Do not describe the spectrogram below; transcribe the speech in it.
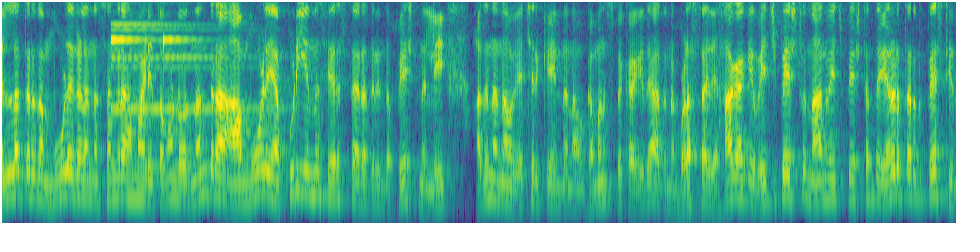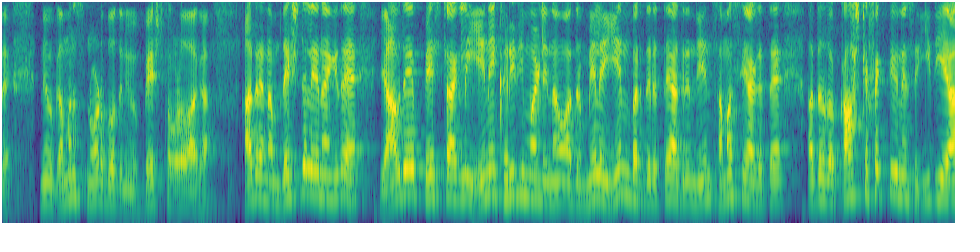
ಎಲ್ಲ ಥರದ ಮೂಳೆಗಳನ್ನು ಸಂಗ್ರಹ ಮಾಡಿ ತೊಗೊಂಡೋದ ನಂತರ ಆ ಮೂಳೆಯ ಪುಡಿಯನ್ನು ಸೇರಿಸ್ತಾ ಇರೋದ್ರಿಂದ ಪೇಸ್ಟ್ನಲ್ಲಿ ಅದನ್ನು ನಾವು ಎಚ್ಚರಿಕೆಯಿಂದ ನಾವು ಗಮನಿಸಬೇಕಾಗಿದೆ, ಅದನ್ನು ಬಳಸ್ತಾ ಇದೆ ಹಾಗಾಗಿ veg paste non veg paste ಅಂತ ಎರಡು ಥರದ ಪೇಸ್ಟ್ ಇದೆ. ನೀವು ಗಮನಿಸಿ ನೋಡ್ಬೋದು ನೀವು ಪೇಸ್ಟ್ ತೊಗೊಳ್ಳುವಾಗ. ಆದರೆ ನಮ್ಮ ದೇಶದಲ್ಲಿ ಏನಾಗಿದೆ, ಯಾವುದೇ ಪೇಸ್ಟ್ ಆಗಲಿ ಏನೇ ಖರೀದಿ ಮಾಡಲಿ ನಾವು ಅದ್ರ ಮೇಲೆ ಏನು ಬರೆದಿರುತ್ತೆ, ಅದರಿಂದ ಏನು ಸಮಸ್ಯೆ ಆಗುತ್ತೆ, ಅದರದ್ದು ಕಾಸ್ಟ್ ಎಫೆಕ್ಟಿವ್ನೆಸ್ ಇದೆಯಾ,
